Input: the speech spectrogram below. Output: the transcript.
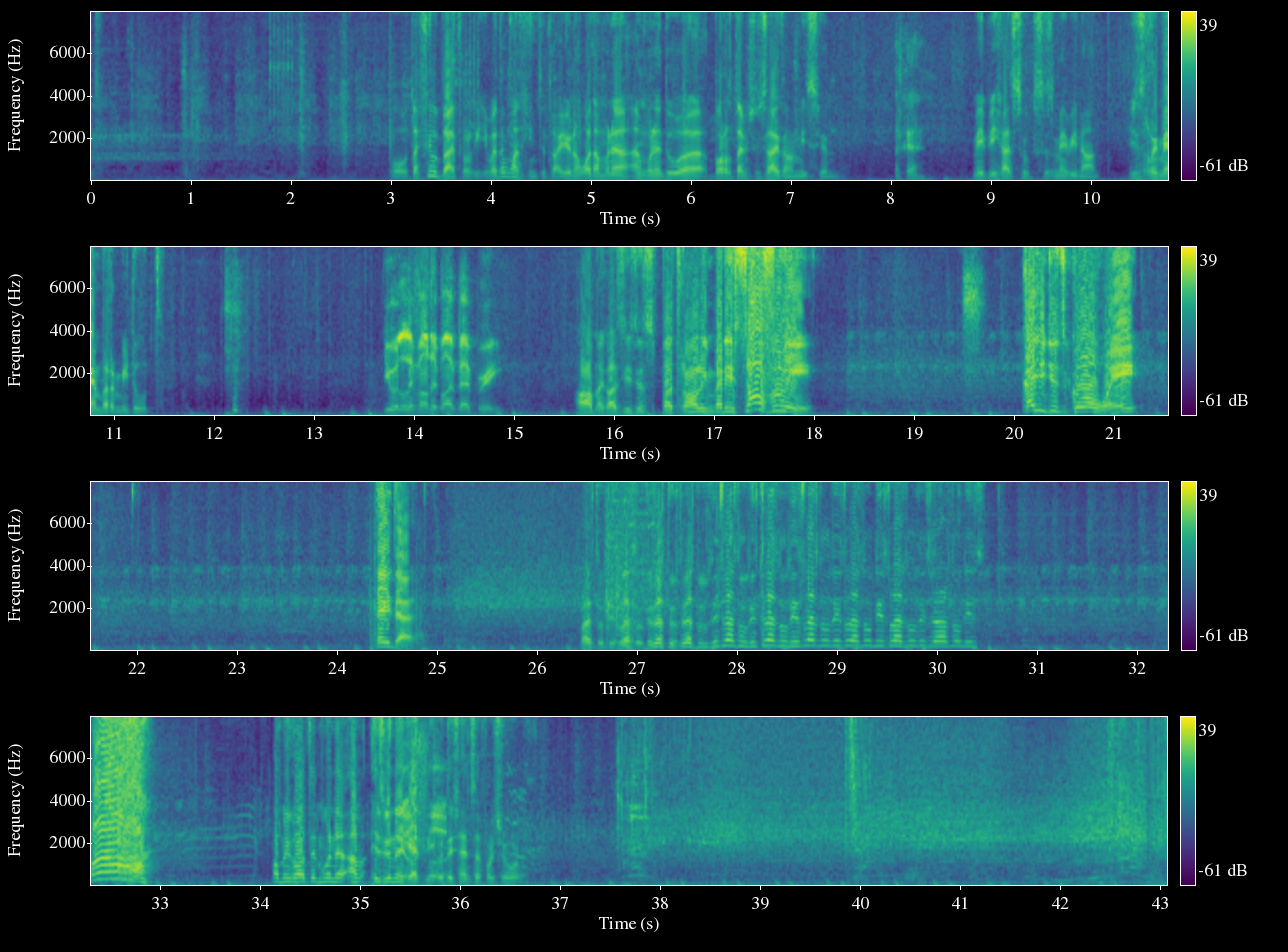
But I feel bad for him. I don't want him to die. You know what? I'm gonna I'm gonna do a borrow time suicidal mission. Okay. Maybe he has success, maybe not. Just remember me, dude. You will live on in my memory. Oh my god, he's just patrolling very softly! Can you just go away? Take that. Let's do this, let's do this, let's do this, let's do this, let's do this, let's do this, let's do this, let's do this, let's do this, let's do this. Ah! Oh my god, I'm gonna, I'm, it's gonna Your get me with the chainsaw for sure.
